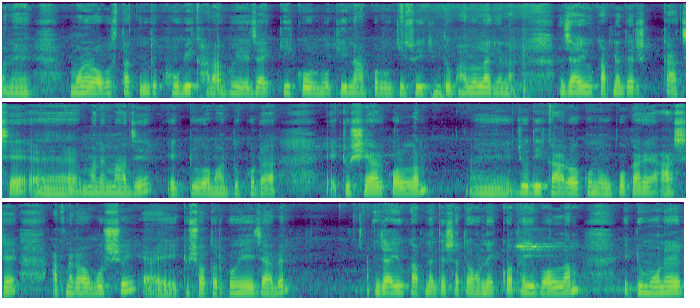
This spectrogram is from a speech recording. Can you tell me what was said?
মানে মনের অবস্থা কিন্তু খুবই খারাপ হয়ে যায়। কি করব, কি না করব, কিছুই কিন্তু ভালো লাগে না। যাই হোক, আপনাদের কাছে মানে মাঝে একটু আমার দুঃখটা একটু শেয়ার করলাম। যদি কারও কোনো উপকারে আসে, আপনারা অবশ্যই একটু সতর্ক হয়ে যাবেন। যাই হোক, আপনাদের সাথে অনেক কথাই বললাম। একটু মনের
